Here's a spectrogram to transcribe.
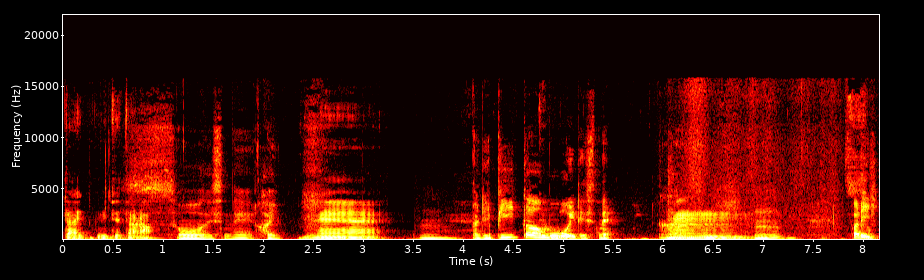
たい見てたら。そうですねはい、ねうん、リピーターも多いですね。え。はいうん。うん、やっぱり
